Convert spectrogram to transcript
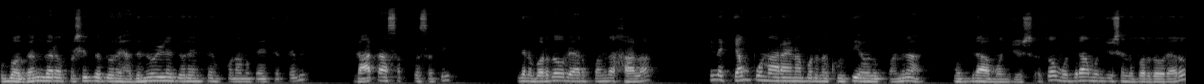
ಒಬ್ಬ ಗಂಗರ ಪ್ರಸಿದ್ಧ ದೊರೆ, ಹದಿನೇಳನೇ ದೊರೆ ಅಂತ ಕೂಡ ನಾವು ಕರಿತಿರ್ತೀವಿ. ಗಾಥಾ ಸಪ್ತಸತಿ. ಇದನ್ನು ಬರೆದವ್ರು ಯಾರಪ್ಪ ಅಂದ್ರೆ ಹಾಲ. ಇನ್ನು ಕೆಂಪು ನಾರಾಯಣ ಬರೆದ ಕೃತಿ ಯಾವುದಪ್ಪ ಅಂದ್ರೆ ಮುದ್ರಾ ಮಂಜೂಷ್ ಅಥವಾ ಮುದ್ರಾ ಮಂಜೂಷನ್ನು ಬರೆದವ್ರು ಯಾರು?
